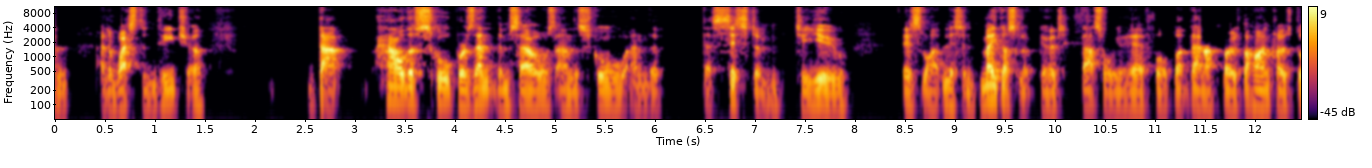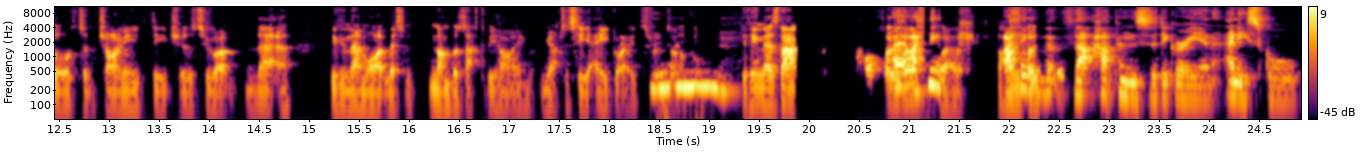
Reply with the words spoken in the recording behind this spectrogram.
a, a Western teacher, that how the school present themselves and the school and the the system to you is like, listen, make us look good. That's all you're here for. But then I suppose behind closed doors to the Chinese teachers who are there, you think they're more like, listen, numbers have to be high. You have to see A grades, for example. Mm. Do you think there's that crossover? I, I think I think that that happens to a degree in any school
